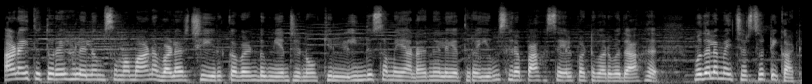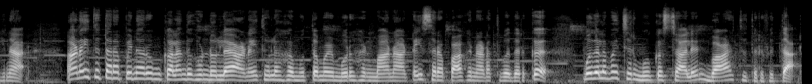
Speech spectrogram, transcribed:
அனைத்து துறைகளிலும் சமமான வளர்ச்சி இருக்க வேண்டும் என்ற நோக்கில் இந்து சமய அறநிலையத்துறையும் சிறப்பாக செயல்பட்டு வருவதாக முதலமைச்சர் சுட்டிக்காட்டினார். அனைத்து தரப்பினரும் கலந்து கொண்டுள்ள அனைத்துலக முத்தமிழ் முருகன் மாநாட்டை சிறப்பாக நடத்துவதற்கு முதலமைச்சர் மு ஸ்டாலின் வாழ்த்து தெரிவித்தார்.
